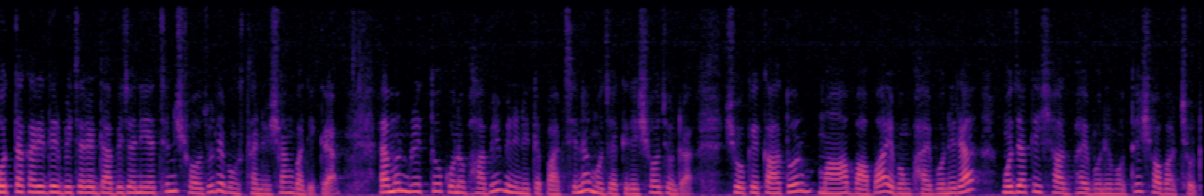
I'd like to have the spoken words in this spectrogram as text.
হত্যাকারীদের বিচারের দাবি জানিয়েছেন স্বজন এবং স্থানীয় সাংবাদিকরা। এমন মৃত্যু কোনোভাবেই মেনে নিতে পারছে না মোজাক্কেরের স্বজনরা। শোকে কাতর মা, বাবা এবং ভাই বোনেরা মোজাক্কির সাত ভাই বোনের মধ্যে সবার ছোট।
